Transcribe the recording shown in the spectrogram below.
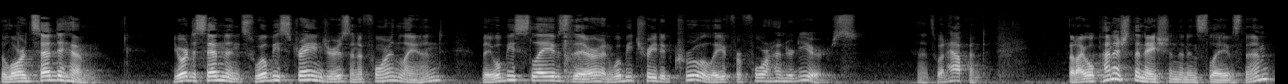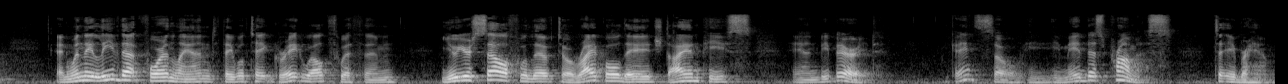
The Lord said to him, Your descendants will be strangers in a foreign land they will be slaves there and will be treated cruelly for 400 years. And that's what happened. But I will punish the nation that enslaves them, and when they leave that foreign land, they will take great wealth with them. You yourself will live to a ripe old age, die in peace, and be buried. Okay, so he, he made this promise to Abraham.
